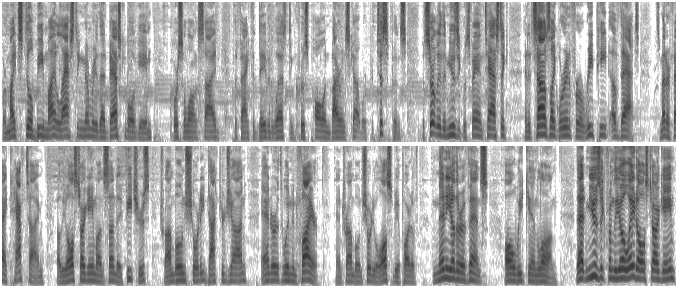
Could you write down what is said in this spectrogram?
or might still be my lasting memory of that basketball game. Of course, alongside the fact that David West and Chris Paul and Byron Scott were participants. But certainly the music was fantastic, and it sounds like we're in for a repeat of that. As a matter of fact, halftime of the All Star game on Sunday features Trombone Shorty, Dr. John, and Earth, Wind, and Fire. And Trombone Shorty will also be a part of many other events all weekend long. That music from the 08 All Star game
